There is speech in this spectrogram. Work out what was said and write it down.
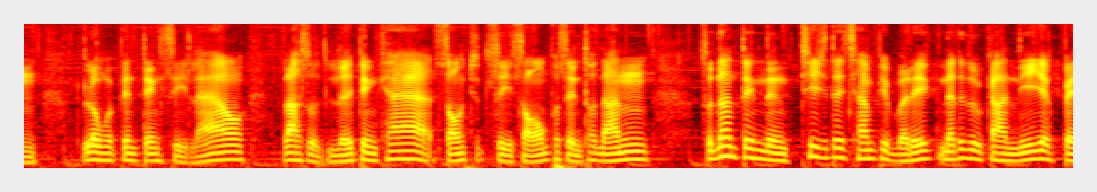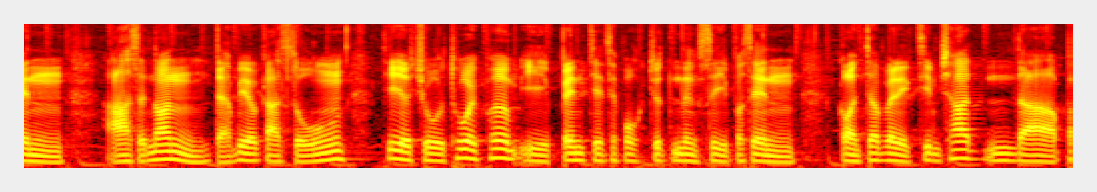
8.89%ลงไปเป็นเต็ง 4 แล้ว ล่าสุดเหลือเพียงแค่ 2.42%เท่านั้น ส่วนด้านเต็งหนึ่งที่จะได้แชมป์พรีเมียร์ลีกในฤดูกาลนี้ยังเป็นอาร์เซนอลแต่มีโอกาสสูง ที่จะชูถ้วยเพิ่มอีกเป็น 76.14%ก่อนจะเบรกทีมชาติไป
